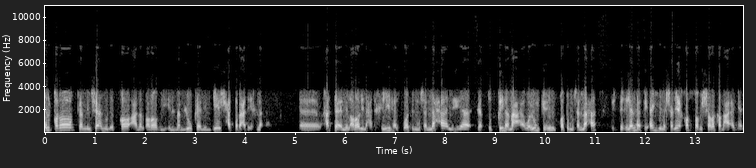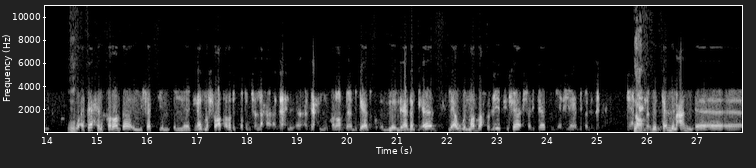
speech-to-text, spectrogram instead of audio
القرار كان من شانه الإبقاء على الأراضي المملوكة للجيش حتى بعد إخلاءها آه، حتى ان الاراضي اللي هتخليها القوات المسلحة ان هي تبقيها معها ويمكن للقوات المسلحة استغلالها في أي مشاريع خاصة بالشراكة مع أجانب. وأتاح القرار ده اللي شكل الجهاز مشروعات أراضي القوات المسلحة أتاح أتاح القرار ده لجهاز لهذا الجهاز لأول مرة حرية إنشاء شركات تجارية نفذ يعني نعم. إحنا بنتكلم عن آه، آه،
